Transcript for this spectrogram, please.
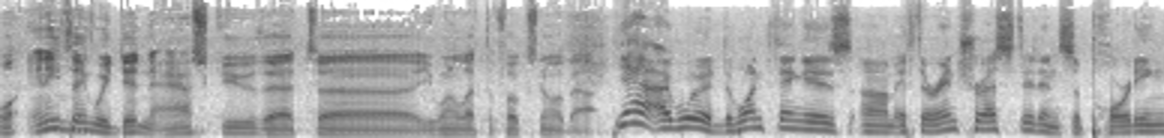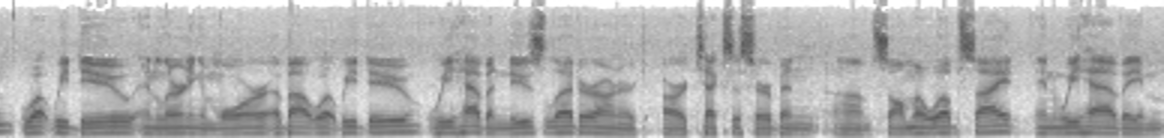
Well, anything we didn't ask you that uh, you want to let the folks know about? Yeah, I would. The one thing is, um, if they're interested in supporting what we do and learning more about what we do, we have a newsletter on our, our Texas Urban um, Sawmill website, and we have a,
